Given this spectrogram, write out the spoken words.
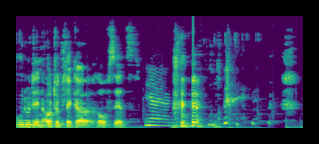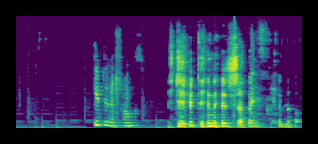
wo du den Autoklecker raufsetzt. Ja, ja, genau. Gib dir eine Chance. Ich gebe dir eine Chance, genau.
